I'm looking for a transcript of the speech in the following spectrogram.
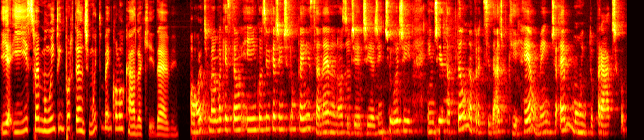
E, e isso é muito importante, muito bem colocado aqui, Deve. Ótimo, é uma questão, e inclusive que a gente não pensa né, no nosso dia a uhum. dia. A gente hoje em dia está tão na praticidade, porque realmente é muito prático,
